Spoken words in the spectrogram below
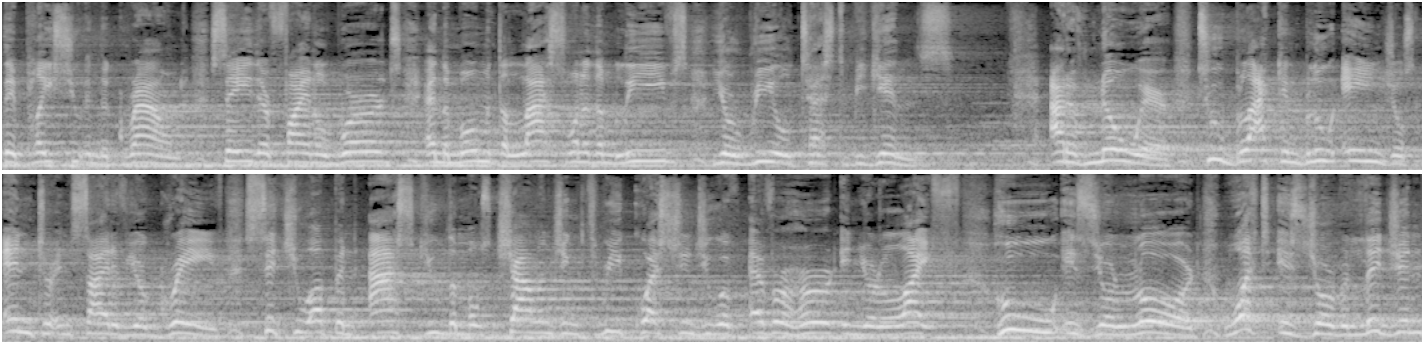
They place you in the ground, say their final words, and the moment the last one of them leaves, your real test begins. Out of nowhere, two black and blue angels enter inside of your grave, sit you up, and ask you the most challenging three questions you have ever heard in your life Who is your Lord? What is your religion?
